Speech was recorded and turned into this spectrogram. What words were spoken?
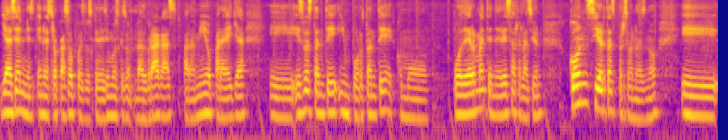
ya sea en, nuestro caso, pues los que decimos que son las bragas, para mí o para ella, eh, es bastante importante como poder mantener esa relación con ciertas personas, ¿no? Eh,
